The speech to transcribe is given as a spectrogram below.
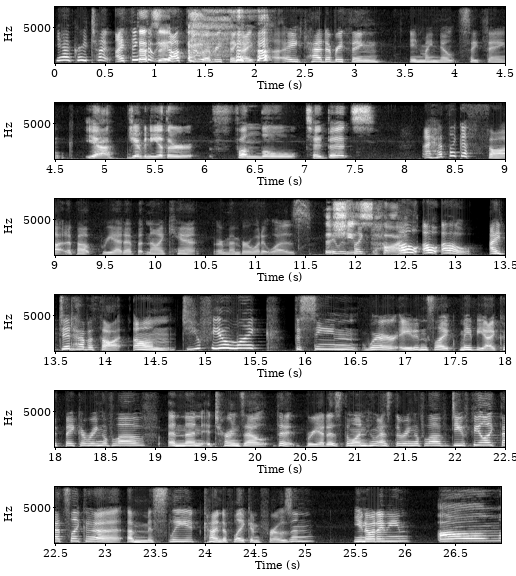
Yeah, great time. I think That's that we it. got through everything. I I had everything in my notes. I think. yeah. Do you have any other fun little tidbits? I had like a thought about Brietta, but now I can't remember what it was. That it was she's like, hot? Oh, oh, oh! I did have a thought. Um, do you feel like the scene where Aidan's like, maybe I could make a ring of love, and then it turns out that Brietta's the one who has the ring of love? Do you feel like that's like a, a mislead, kind of like in Frozen? You know what I mean? Um,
